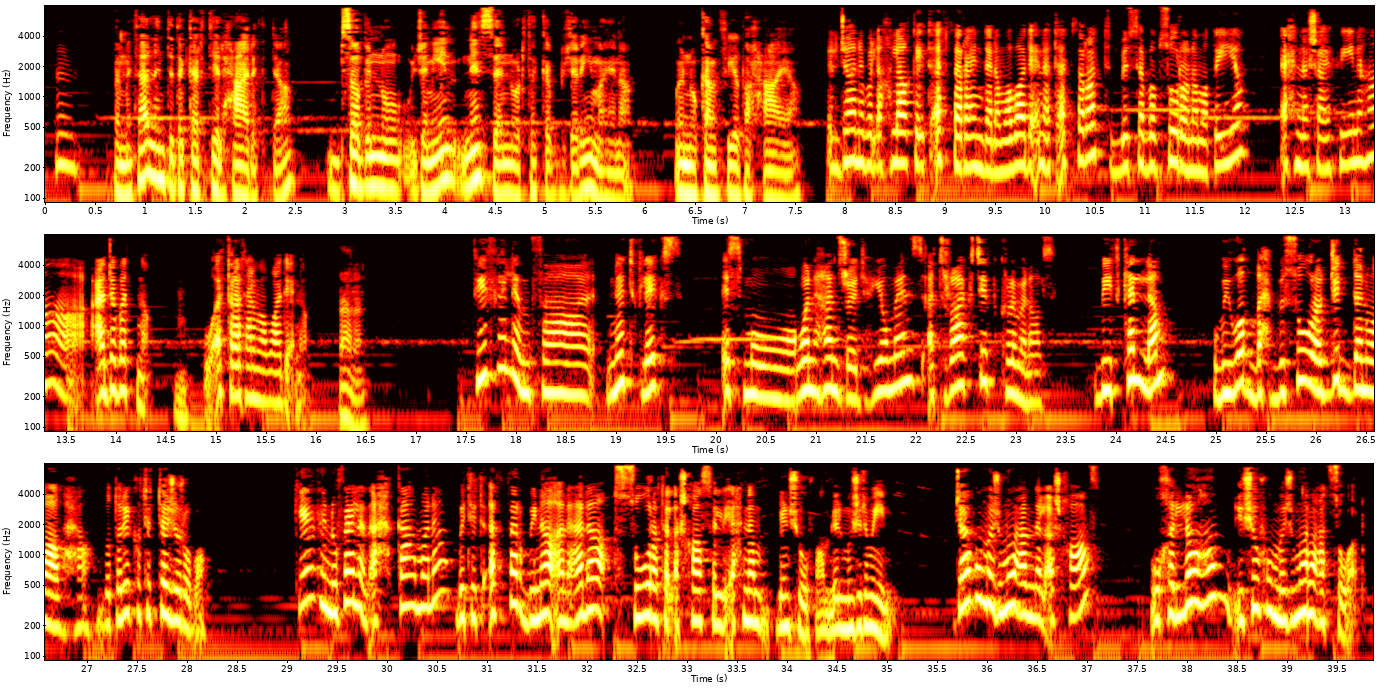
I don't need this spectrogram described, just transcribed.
فالمثال اللي أنت ذكرتيه الحارث ده بسبب إنه جميل ننسى إنه ارتكب جريمة هنا وإنه كان في ضحايا. الجانب الأخلاقي تأثر عندنا مبادئنا تأثرت بسبب صورة نمطية. إحنا شايفينها عجبتنا مم. وأثرت على مبادئنا. فعلا. في فيلم في نتفليكس اسمه 100 Humans Attractive Criminals. بيتكلم وبيوضح بصورة جدا واضحة بطريقة التجربة. كيف إنه فعلا أحكامنا بتتأثر بناء على صورة الأشخاص اللي إحنا بنشوفهم للمجرمين. جابوا مجموعة من الأشخاص وخلوهم يشوفوا مجموعة صور.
